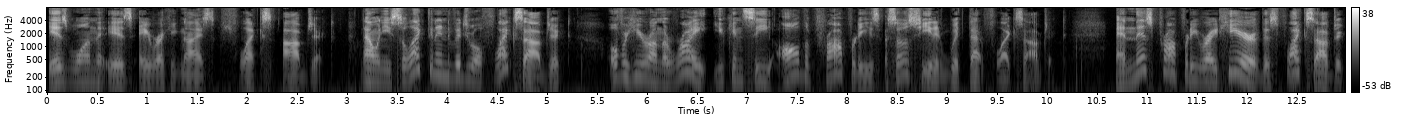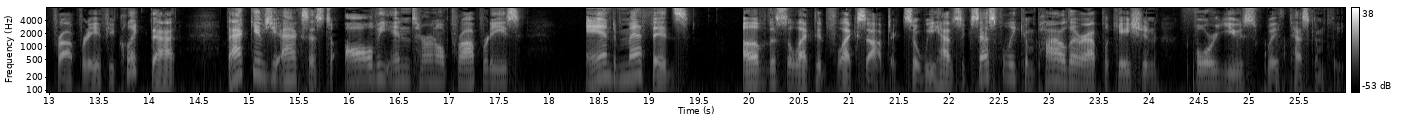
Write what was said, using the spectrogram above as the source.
is one that is a recognized Flex object. Now when you select an individual Flex object, over here on the right you can see all the properties associated with that Flex object. And this property right here, this Flex object property, if you click that, that gives you access to all the internal properties and methods of the selected Flex object. So we have successfully compiled our application for use with Test Complete.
